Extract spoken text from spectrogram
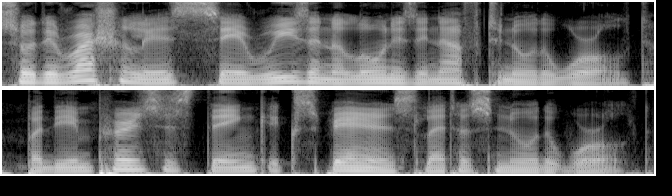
So the rationalists say reason alone is enough to know the world, but the empiricists think experience let us know the world.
